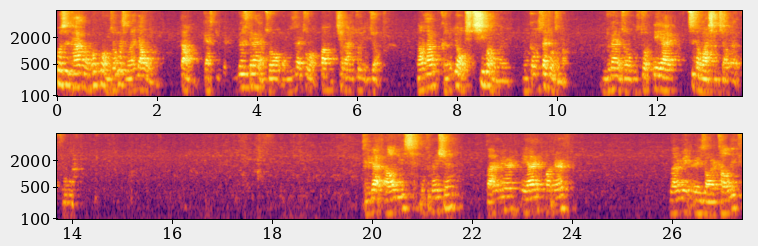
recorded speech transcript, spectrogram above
或是他我会问我们说为什么要邀我们到 guest speaker，就是跟他讲说我们是在做帮清华大学做研究。然后他可能又细问我们，我们公司在做什么？我们就跟他讲说，我们是做 AI 自动化行销的服务。So you got all these information. Vladimir, AI partner. Vladimir is our colleague.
